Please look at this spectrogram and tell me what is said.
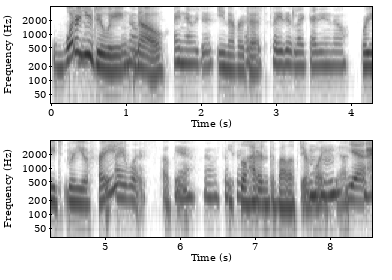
"What are no, you doing?" No, no, I never did. You never did. I just played it like I didn't know. Were you Were you afraid? I was. Okay. Yeah, I was. Afraid. You still hadn't developed your voice mm-hmm. yet. Yeah.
